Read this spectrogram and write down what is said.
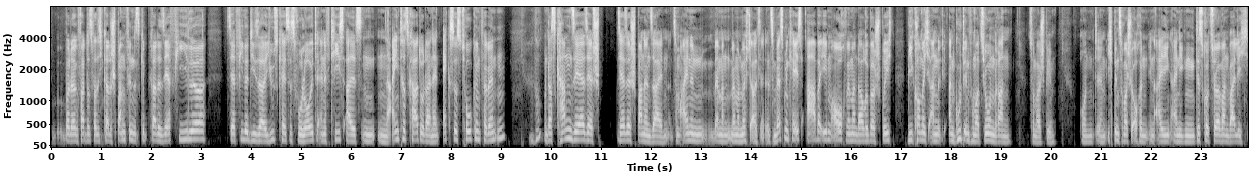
weil du gefragt hast, was ich gerade spannend finde. Es gibt gerade sehr viele sehr viele dieser Use Cases, wo Leute NFTs als eine Eintrittskarte oder einen Access Token verwenden. Mhm. Und das kann sehr, sehr, sehr, sehr spannend sein. Zum einen, wenn man, wenn man möchte, als, als Investment Case, aber eben auch, wenn man darüber spricht, wie komme ich an, an gute Informationen dran, zum Beispiel. Und ähm, ich bin zum Beispiel auch in, in einigen Discord-Servern, weil ich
